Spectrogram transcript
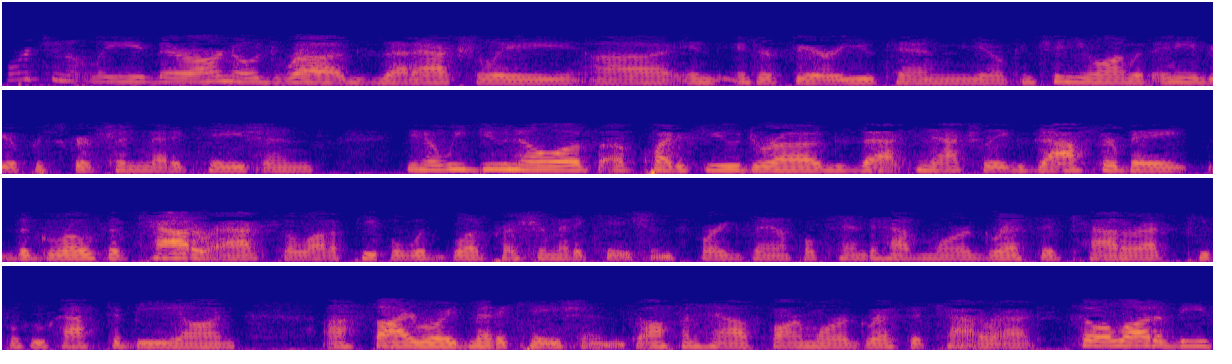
Fortunately, there are no drugs that actually uh, in, interfere. You can, you know, continue on with any of your prescription medications you know, we do know of, of quite a few drugs that can actually exacerbate the growth of cataracts. A lot of people with blood pressure medications, for example, tend to have more aggressive cataracts. People who have to be on uh, thyroid medications often have far more aggressive cataracts. So a lot of these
